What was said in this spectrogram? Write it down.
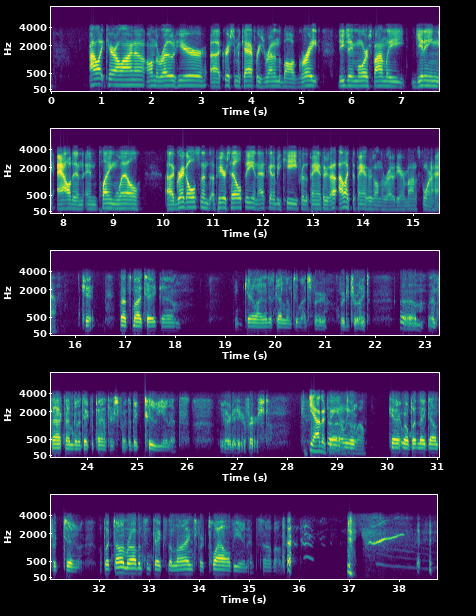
I like Carolina on the road here. Uh, Christian McCaffrey's running the ball great. DJ Moore's finally getting out and, and playing well. Uh, Greg Olsen appears healthy, and that's going to be key for the Panthers. I, I like the Panthers on the road here, minus four and a half. Okay, that's my take. Um, I think Carolina just got a little too much for for Detroit. Um, in fact, I'm going to take the Panthers for the big two units. You heard it here first. Yeah, I'll go two Uh, units we as well. Okay, we'll put Nate down for two. We'll put Tom Robinson takes the lines for 12 units. How about that?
